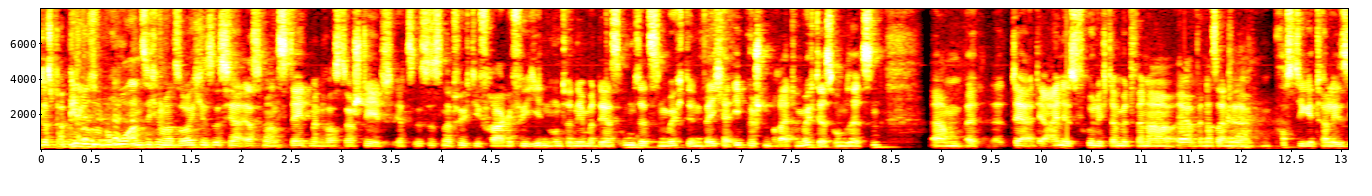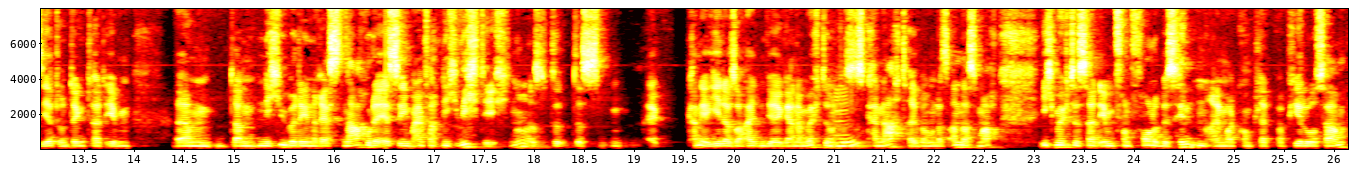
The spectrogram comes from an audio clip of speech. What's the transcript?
das papierlose Büro an sich und als solches ist ja erstmal ein Statement, was da steht. Jetzt ist es natürlich die Frage für jeden Unternehmer, der es umsetzen möchte, in welcher epischen Breite möchte er es umsetzen. Ähm, äh, der, der eine ist fröhlich damit, wenn er, äh, wenn er seine Post digitalisiert und denkt halt eben ähm, dann nicht über den Rest nach oder er ist ihm einfach nicht wichtig. Ne? Also das, das kann ja jeder so halten, wie er gerne möchte und mhm. das ist kein Nachteil, wenn man das anders macht. Ich möchte es halt eben von vorne bis hinten einmal komplett papierlos haben.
